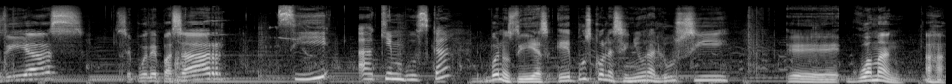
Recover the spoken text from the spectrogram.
Buenos días. ¿Se puede pasar? Sí, ¿a quién busca? Buenos días. Eh, busco a la señora Lucy eh, Guamán. Ajá.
